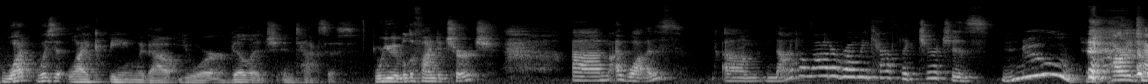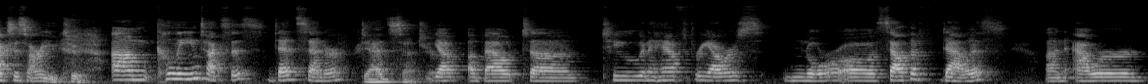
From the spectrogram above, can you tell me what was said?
What was it like being without your village in Texas? Were you able to find a church? um, i was um, not a lot of roman catholic churches No. What part of Texas are you too? um, Killeen texas dead center Dead center. yep about uh, two and a half three hours nor- uh, south of dallas an hour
